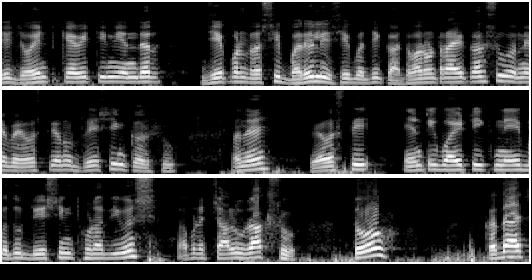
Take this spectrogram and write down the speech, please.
જે જોઈન્ટ કેવિટીની અંદર જે પણ રસી ભરેલી છે બધી કાઢવાનો ટ્રાય કરશું અને વ્યવસ્થિત એનું ડ્રેસિંગ કરશું. અને વ્યવસ્થિત એન્ટીબાયોટિક ને એ બધું ડ્રેસિંગ થોડા દિવસ આપણે ચાલુ રાખશું. તો કદાચ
